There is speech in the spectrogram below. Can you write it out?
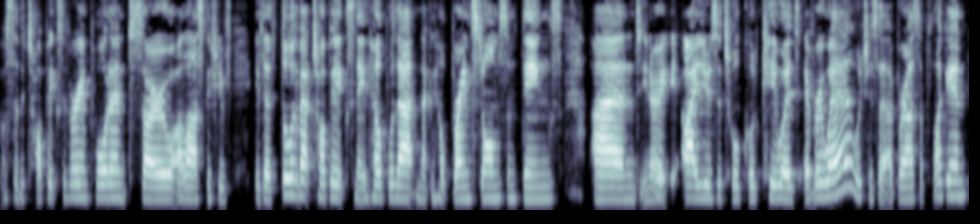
obviously the topics are very important. So I'll ask if you've if they've thought about topics, need help with that, and I can help brainstorm some things. And you know, I use a tool called Keywords Everywhere, which is a, browser plugin,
